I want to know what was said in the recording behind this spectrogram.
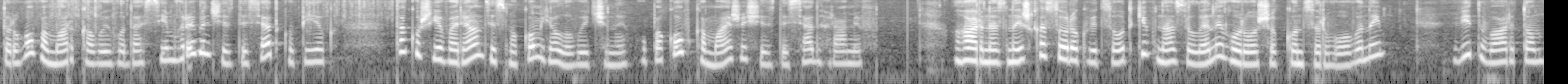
Торгова марка Вигода 7 гривень 60 копійок. Також є варіант зі смаком яловичини. Упаковка майже 60 грамів. Гарна знижка 40% на зелений горошок консервований. Від варто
